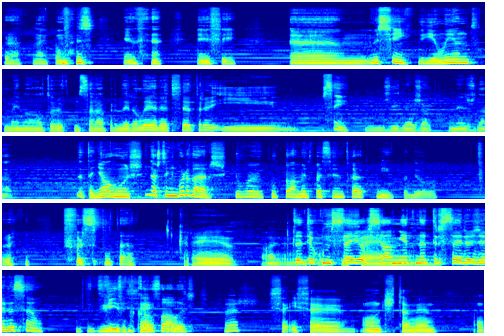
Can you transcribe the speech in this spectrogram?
Pronto, não é? Mas, enfim. Um, mas sim, ia lendo, também na altura de começar a aprender a ler, etc. E sim, os videojogos também ajudavam. Ainda tenho alguns, ainda os tenho guardados. Aquilo, aquilo provavelmente vai ser enterrado comigo quando eu for, for sepultado. Credo. Olha, Portanto, eu comecei é- oficialmente na terceira geração de de isso é- consolas. isso- pois, isso, é, isso é um testamento o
